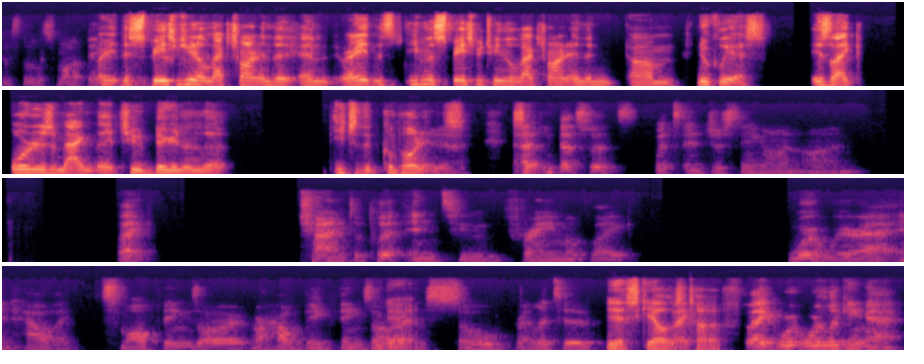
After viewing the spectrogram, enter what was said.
this little small thing. right the space between electron and the and right this even the space between the electron and the um nucleus is like orders of magnitude bigger than the each of the Yeah. components I think that's what's what's interesting on on like trying to put into frame of like where we're at and how like small things are or how big things are Yeah. is so relative. Yeah, scale is tough. Like we're we're looking at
